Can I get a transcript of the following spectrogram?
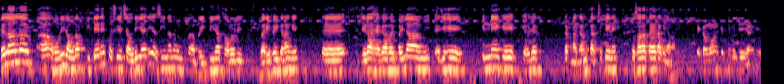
ਫਿਲਹਾਲ ਅ, ਹੁਣ ਹੀ ਰਾਉਂਡ ਅਪ ਕੀਤੇ ਨੇ ਪੁੱਛਗਿੱਛ ਚੱਲਦੀ ਹੈ ਜੀ। ਅਸੀਂ ਇਹਨਾਂ ਨੂੰ ਅ, ਬਰੀਕੀ ਨਾਲ ਥੋਰੋਲੀ ਵੈਰੀਫਾਈ ਕਰਾਂਗੇ। ਤੇ ਜਿਹੜਾ ਹੈਗਾ ਵੀ ਪਹਿਲਾਂ ਵੀ ਅਜਿਹੇ ਕਿੰਨੇ ਕੇ ਇਹੋ ਜਿਹਾ ਘਟਨਾਕ੍ਰਮ ਕਰ ਚੁੱਕੇ ਨੇ ਉਹ ਸਾਰਾ ਤਹਿ ਤੱਕ ਜਾਵਾਂਗੇ। ਤੇ ਨੂੰ ਕਿੱਥੇ ਭੇਜੇ ਜਾਣਗੇ?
